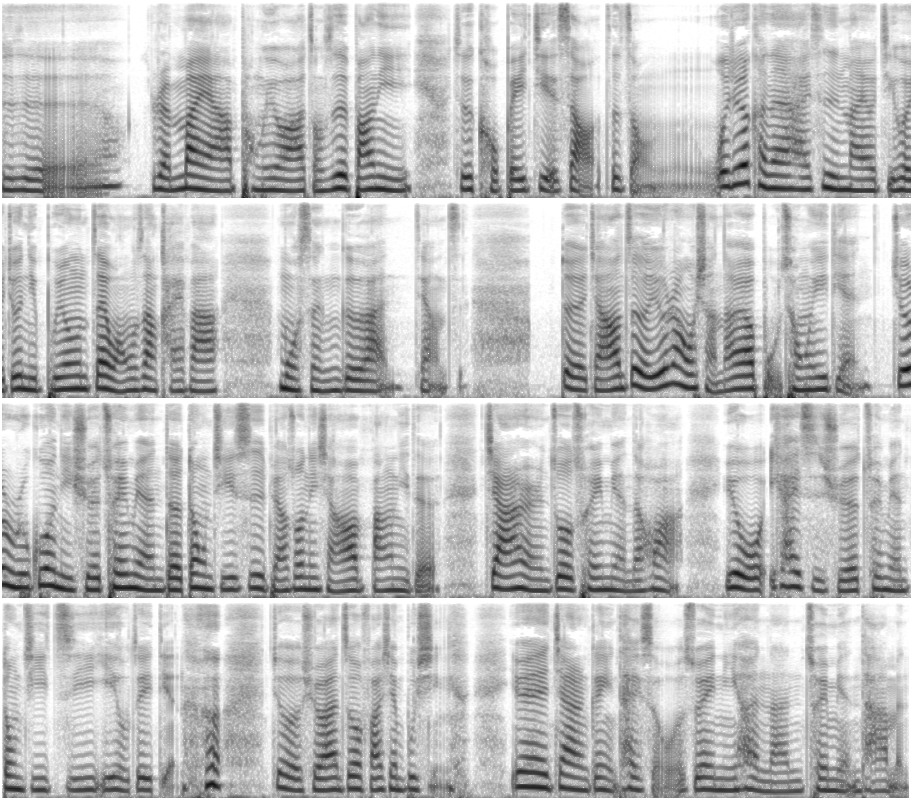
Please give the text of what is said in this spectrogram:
就是人脉啊，朋友啊，总是帮你就是口碑介绍这种，我觉得可能还是蛮有机会，就你不用在网络上开发陌生个案这样子。对，讲到这个，又让我想到要补充一点，就如果你学催眠的动机是，比方说你想要帮你的家人做催眠的话，因为我一开始学催眠动机之一也有这一点，就学完之后发现不行，因为家人跟你太熟了，所以你很难催眠他们。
